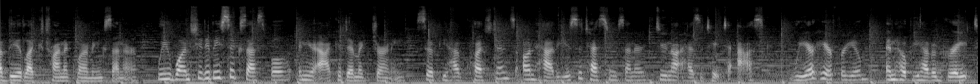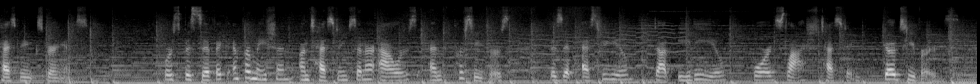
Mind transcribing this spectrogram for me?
of the Electronic Learning Center. We want you to be successful in your academic journey, so if you have questions on how to use the Testing Center, do not hesitate to ask. We are here for you and hope you have a great testing experience. For specific information on Testing Center hours and procedures, visit suu.edu forward slash testing. Go T-Birds!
